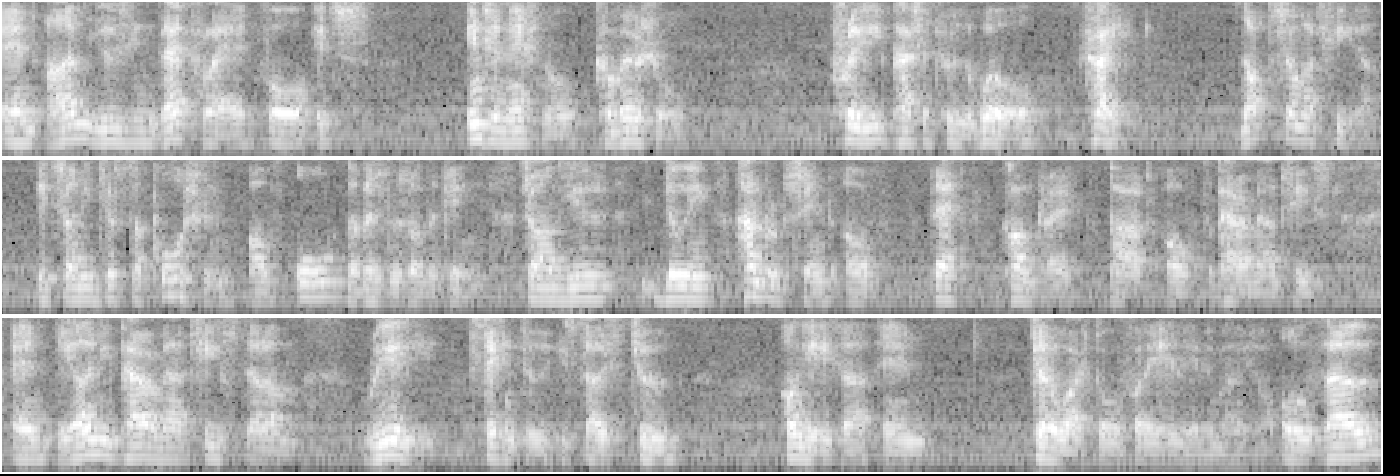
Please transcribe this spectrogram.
And I'm using that flag for its international, commercial, free passage through the world trade. Not so much here. It's only just a portion of all the business of the king. So I'm doing 100% of that contract part of the Paramount Chiefs and the only Paramount Chiefs that I'm really sticking to is those two, Hongi Hika and Te Rawakato Wharehere Manukau. Although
